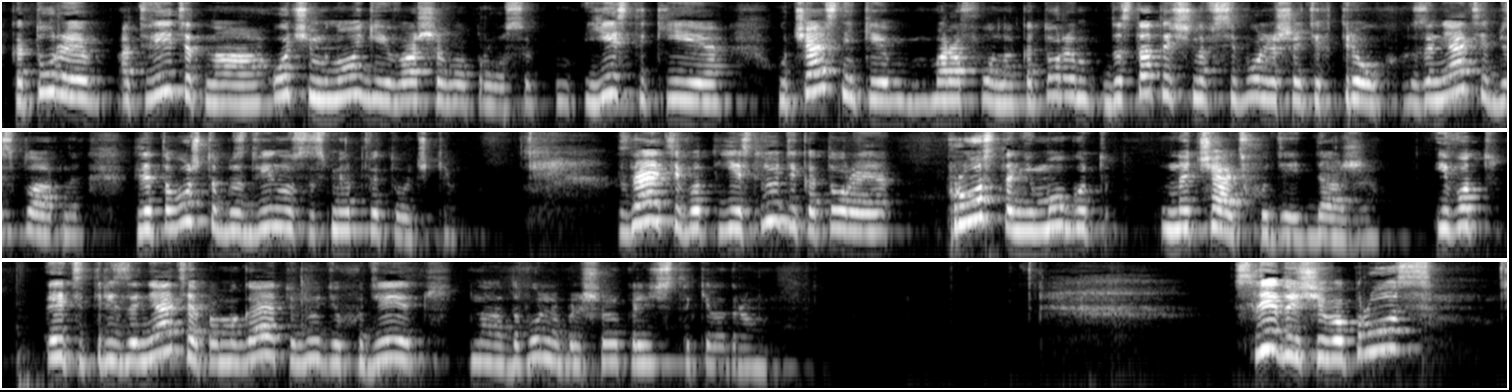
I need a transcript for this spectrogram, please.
которые ответят на очень многие ваши вопросы. Есть такие участники марафона, которым достаточно всего лишь этих трех занятий бесплатных для того, чтобы сдвинуться с мертвой точки. Знаете, вот есть люди, которые просто не могут начать худеть даже. И вот эти три занятия помогают, и люди худеют на довольно большое количество килограмм. Следующий вопрос.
